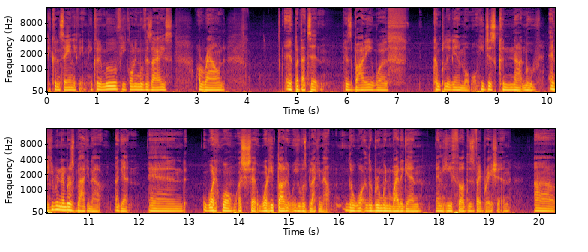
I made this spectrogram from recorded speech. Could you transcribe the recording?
he couldn't say anything he couldn't move he could only move his eyes around and but that's it his body was completely immobile. He just could not move. And he remembers blacking out again. And what, well, I should say, what he thought he was blacking out. The, the room went white again, and he felt this vibration. Uh,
